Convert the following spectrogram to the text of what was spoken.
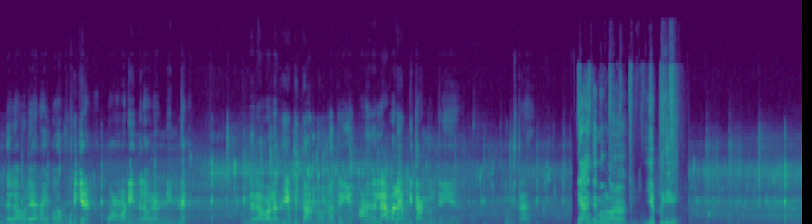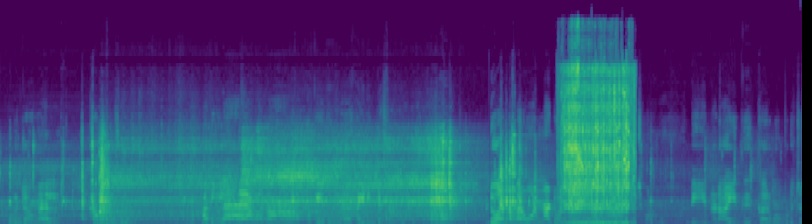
இந்த லெவலே நான் இப்போ தான் முடிக்கிறேன். போன வாட்டி இந்த லெவலில் நின்னேன். இந்த லெவல்லேருந்து எப்படி தாண்டணும்லாம் தெரியும். ஆனால் இந்த லெவலை எப்படி தாண்டணும்னு தெரியாது. புரிஞ்சுதா? ஏன் திமுங்களா எப்படி? புரிஞ்சவங்க காமெடி சொல்லுங்க. பார்த்தீங்களா அவ்வளோதான் ஓகே இது உள்ள ஹைடிங் டெஸ்ட் வந்து door number one nought one day என்னடா இது? கருமம் பிடிச்ச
